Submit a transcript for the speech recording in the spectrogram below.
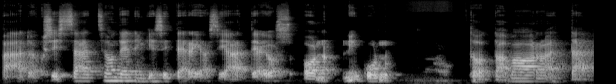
päätöksissä. Et se on tietenkin sitten eri asia, että jos on niin kuin tota, vaara, että,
